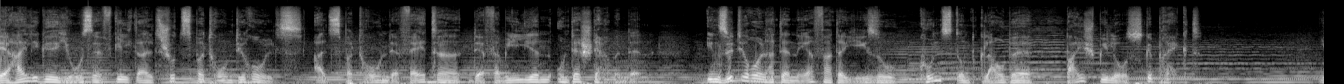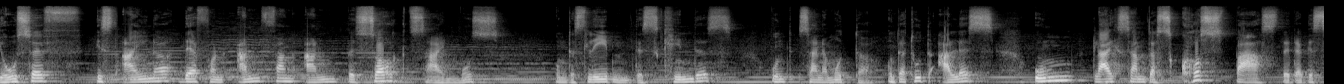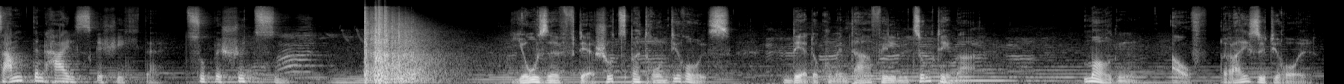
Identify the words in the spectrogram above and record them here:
Der heilige Josef gilt als Schutzpatron Tirols, als Patron der Väter, der Familien und der Sterbenden. In Südtirol hat der Nährvater Jesu Kunst und Glaube beispiellos geprägt. Josef ist einer, der von Anfang an besorgt sein muss um das Leben des Kindes und seiner Mutter. Und er tut alles, um gleichsam das Kostbarste der gesamten Heilsgeschichte zu beschützen. Josef, der Schutzpatron Tirols. Der Dokumentarfilm zum Thema. Morgen auf Rai Südtirol.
